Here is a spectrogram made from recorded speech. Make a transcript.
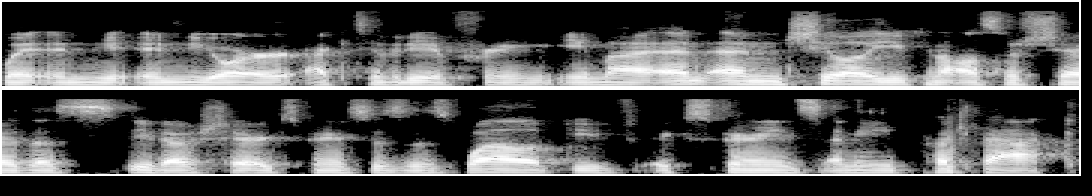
in in your activity of freeing Ima, and and Sheila, you can also share this, you know, share experiences as well. If you've experienced any pushback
